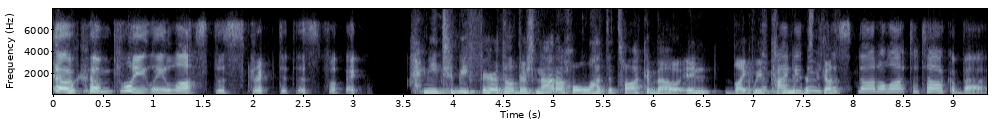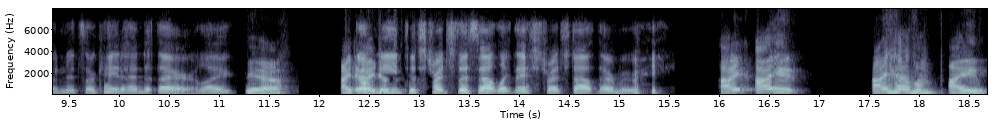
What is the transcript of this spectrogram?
so completely lost the script at this point. I mean to be fair though, there's not a whole lot to talk about, and like we've And kind maybe of there's discussed. just not a lot to talk about, and it's okay to end it there. Like, Yeah, I, I don't I just need to stretch this out like they stretched out their movie. I I I have a I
